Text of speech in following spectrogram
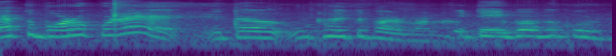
এত বড় করে এটা উঠাইতে পারবা না। এটা এইভাবে করব।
